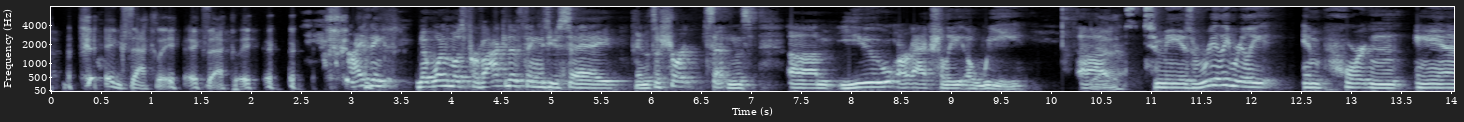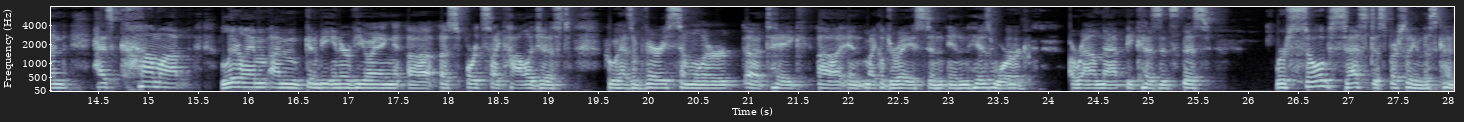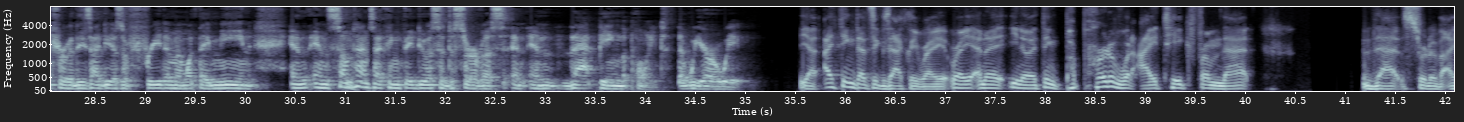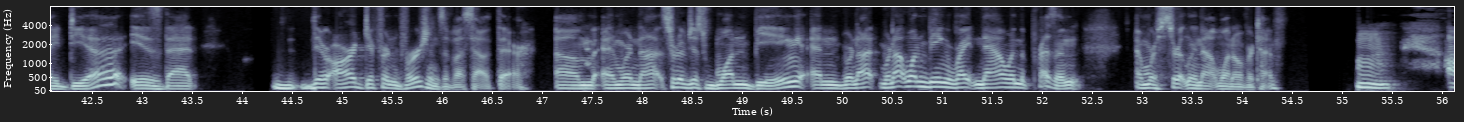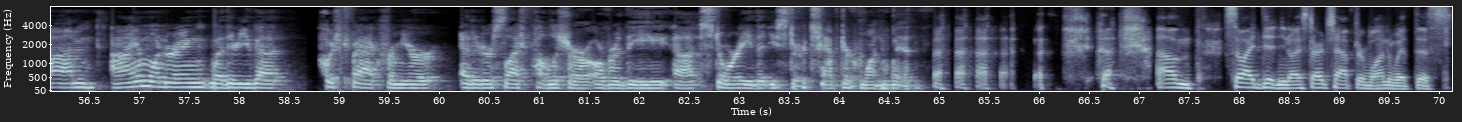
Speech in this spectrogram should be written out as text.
exactly. Exactly. I think that one of the most provocative things you say, and it's a short sentence, um, you are actually a we, uh, yeah. to me is really, really important and has come up. Literally, I'm, I'm going to be interviewing uh, a sports psychologist who has a very similar uh, take uh, in Michael Gervais in, in his work mm-hmm. around that because it's this. We're so obsessed, especially in this country, with these ideas of freedom and what they mean, and and sometimes I think they do us a disservice, and and that being the point that we are we. Yeah, I think that's exactly right. Right, and I you know I think p- part of what I take from that that sort of idea is that there are different versions of us out there. Um, and we're not sort of just one being and we're not, we're not one being right now in the present. And we're certainly not one over time. Mm. Um, I am wondering whether you got pushback from your editor slash publisher over the uh, story that you start chapter one with. um, so I did, you know, I start chapter one with this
